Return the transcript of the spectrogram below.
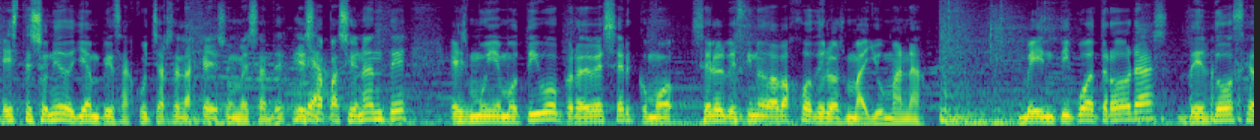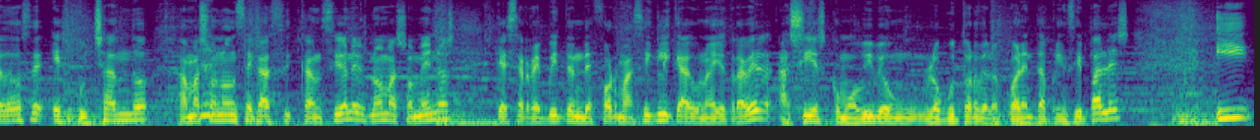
Este sonido ya empieza a escucharse en las calles un mes antes. Es apasionante, es muy emotivo, pero debe ser como ser el vecino de abajo de los Mayumana. 24 horas de 12 a 12 escuchando, además son 11 ca- canciones, ¿no? Más o menos, que se repiten de forma cíclica una y otra vez. Así es como vive un locutor de los 40 principales. Y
